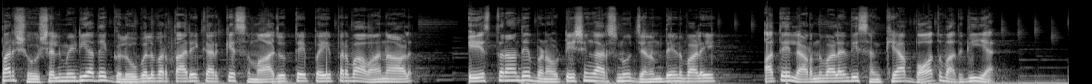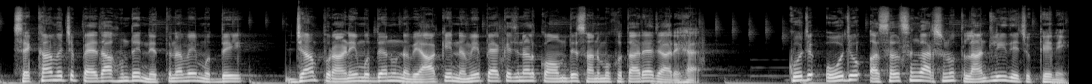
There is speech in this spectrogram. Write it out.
ਪਰ ਸੋਸ਼ਲ ਮੀਡੀਆ ਦੇ ਗਲੋਬਲ ਵਰਤਾਰੇ ਕਰਕੇ ਸਮਾਜ ਉੱਤੇ ਪਏ ਪ੍ਰਭਾਵਾਂ ਨਾਲ ਇਸ ਤਰ੍ਹਾਂ ਦੇ ਬਣਾਉਟੀ ਸੰਘਰਸ਼ ਨੂੰ ਜਨਮ ਦੇਣ ਵਾਲੇ ਅਤੇ ਲੜਨ ਵਾਲਿਆਂ ਦੀ ਸੰਖਿਆ ਬਹੁਤ ਵੱਧ ਗਈ ਹੈ। ਸਿੱਖਾਂ ਵਿੱਚ ਪੈਦਾ ਹੁੰਦੇ ਨਿਤ ਨਵੇਂ ਮੁੱਦੇ ਜਾਂ ਪੁਰਾਣੇ ਮੁੱਦਿਆਂ ਨੂੰ ਨਵਿਆ ਕੇ ਨਵੇਂ ਪੈਕੇਜ ਨਾਲ ਕੌਮ ਦੇ ਸਨਮੁਖ ਉਤਾਰਿਆ ਜਾ ਰਿਹਾ ਹੈ। ਕੁਝ ਉਹ ਜੋ ਅਸਲ ਸੰਘਰਸ਼ ਨੂੰ ਤਲਾਂਜਲੀ ਦੇ ਚੁੱਕੇ ਨੇ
